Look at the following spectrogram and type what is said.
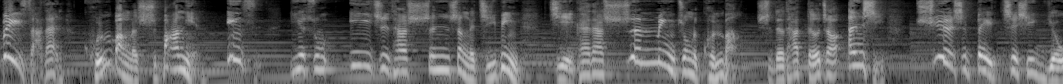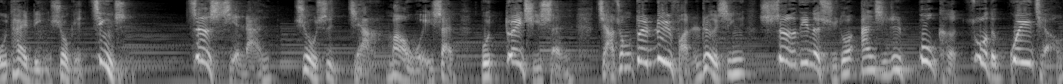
被撒旦捆绑了十八年。因此，耶稣医治他身上的疾病，解开他生命中的捆绑，使得他得着安息，却是被这些犹太领袖给禁止。这显然就是假冒为善，不对其神，假装对律法的热心，设定了许多安息日不可做的规条，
